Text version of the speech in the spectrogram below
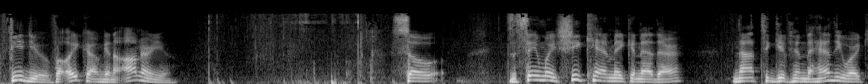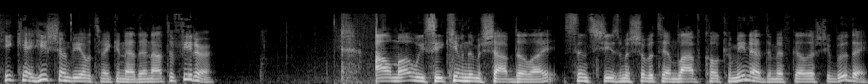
feed you. For oika, I'm going to honor you. So, the same way she can't make a nether, not to give him the handiwork, he can't, he shouldn't be able to make a nether, not to feed her. Alma, we see Kim the Meshabdalai, since she's Meshubatim Lav Kol Kamina Demifgala Shibude.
